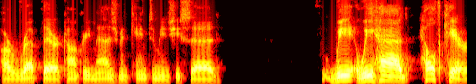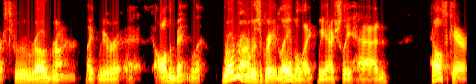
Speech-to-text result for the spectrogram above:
our rep there, Concrete Management, came to me and she said, "We we had health care through Roadrunner. Like we were all the Roadrunner was a great label. Like we actually had healthcare.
